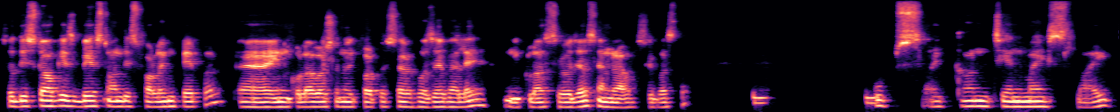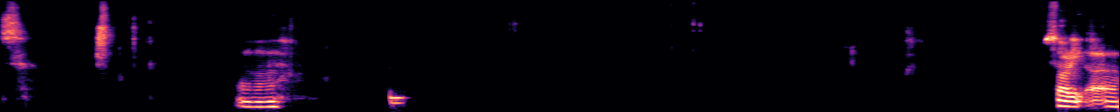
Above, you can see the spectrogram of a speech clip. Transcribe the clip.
So this talk is based on this following paper uh, in collaboration with Professor Jose Valle, Nicolas Rojas, and Rahul Srivastava. Oops, I can't change my slides. Sorry. Uh,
